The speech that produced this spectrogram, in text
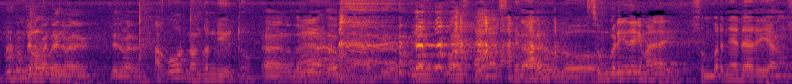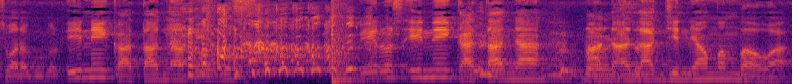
Dari mana? Dari mana? Dari mana? Aku nonton di YouTube. Ah, nonton di Ah, YouTube. ya. Yang Konspirasi dengar dulu. Sumbernya dari mana tadi? Sumbernya dari yang suara Google. Ini katanya virus. virus ini katanya adalah jin yang membawa.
